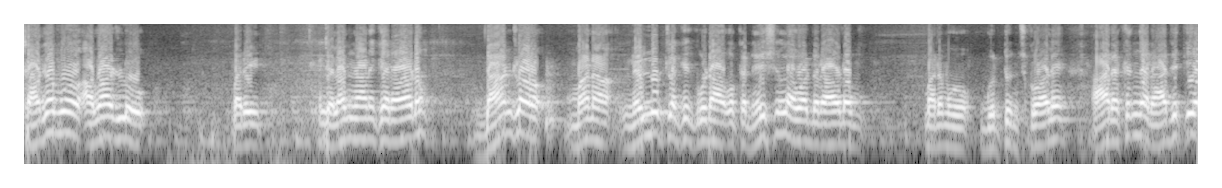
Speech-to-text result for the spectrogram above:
సగము అవార్డులు మరి తెలంగాణకే రావడం దాంట్లో మన నెల్లూట్లకి కూడా ఒక నేషనల్ అవార్డు రావడం మనము గుర్తుంచుకోవాలి. ఆ రకంగా రాజకీయ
